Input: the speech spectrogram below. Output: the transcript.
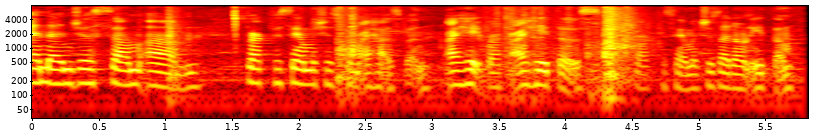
and then just some um, breakfast sandwiches for my husband. I hate breakfast. I hate those breakfast sandwiches. I don't eat them.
